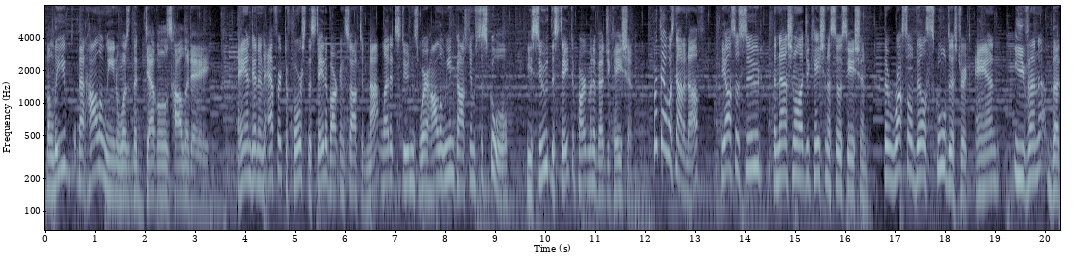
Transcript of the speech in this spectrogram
believed that Halloween was the devil's holiday. And in an effort to force the state of Arkansas to not let its students wear Halloween costumes to school, he sued the State Department of Education. But that was not enough. He also sued the National Education Association, the Russellville School District, and even the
